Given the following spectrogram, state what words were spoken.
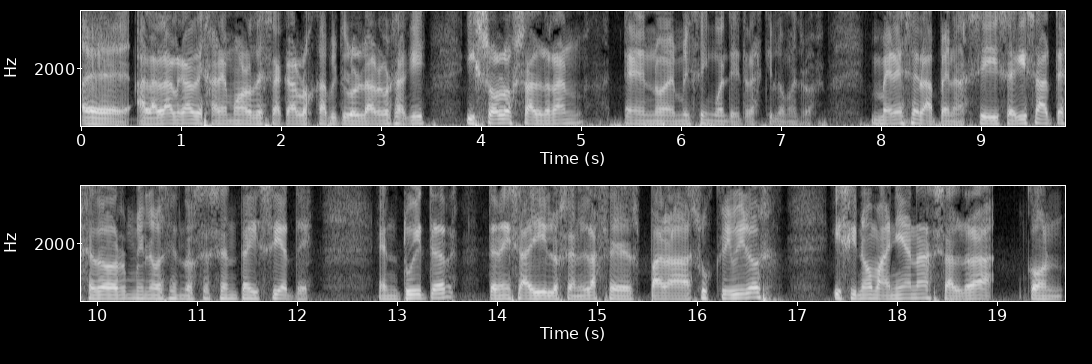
eh, a la larga dejaremos de sacar los capítulos largos aquí y solo saldrán en 9.053 kilómetros. Merece la pena. Si seguís a Tejedor 1967 en Twitter, tenéis ahí los enlaces para suscribiros y si no, mañana saldrá con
